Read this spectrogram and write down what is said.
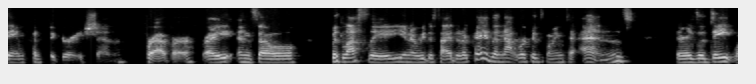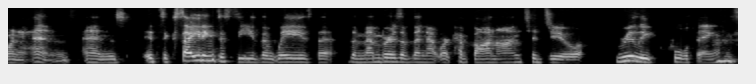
same configuration forever, right? And so with Leslie, you know, we decided, okay, the network is going to end. There is a date when it ends. And it's exciting to see the ways that the members of the network have gone on to do really cool things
